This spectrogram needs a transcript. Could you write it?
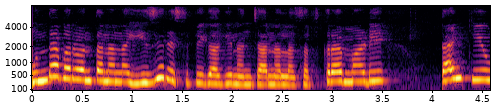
ಮುಂದೆ ಬರುವಂಥ ನನ್ನ ಈಸಿ ರೆಸಿಪಿಗಾಗಿ ನನ್ನ ಚಾನಲ್ನ ಸಬ್ಸ್ಕ್ರೈಬ್ ಮಾಡಿ. Thank you!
